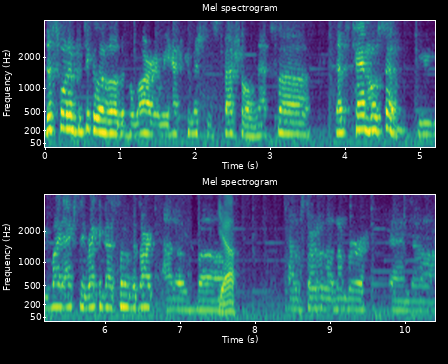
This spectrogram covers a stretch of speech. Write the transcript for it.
this one in particular, though, the Bellari, we had commissioned special. That's uh, that's Tan Ho Sim. You, you might actually recognize some of his art out of uh, Yeah. out of Stars Without Number and uh,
